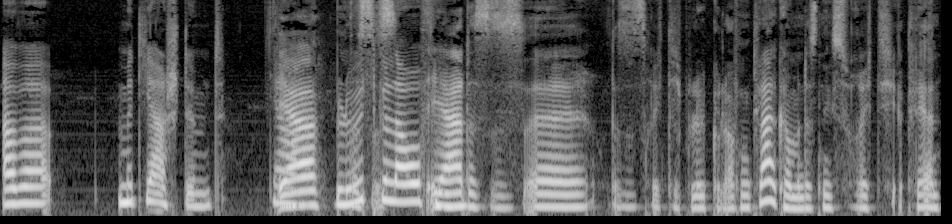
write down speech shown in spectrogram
aber mit Ja stimmt. Ja, blöd das ist, gelaufen. Ja, das ist, äh, das ist richtig blöd gelaufen. Klar kann man das nicht so richtig erklären.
